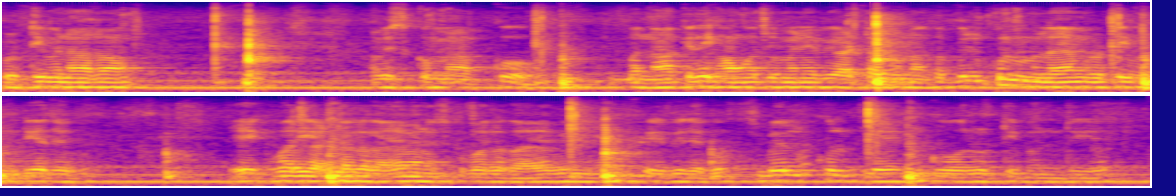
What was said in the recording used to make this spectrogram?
रोटी बना रहा हूँ। अब इसको मैं आपको बना के दिखाऊँगा जो मैंने अभी आटा बना था। बिल्कुल मुलायम रोटी बन रही है, देखो। एक बार ही आटा लगाया, मैंने इसके ऊपर लगाया भी नहीं है, फिर भी देखो। बिल्कुल प्लेन गोल रोटी बन रही है।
